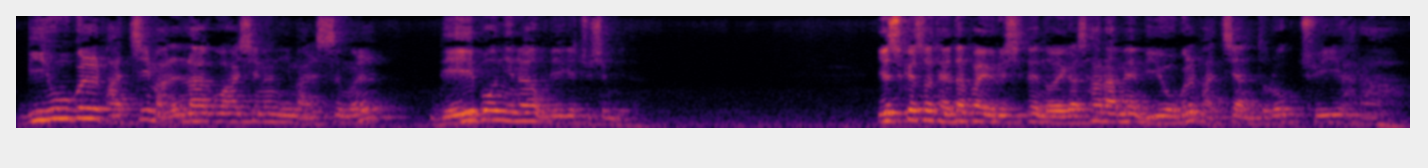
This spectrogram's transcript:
미혹을 받지 말라고 하시는 이 말씀을 네 번이나 우리에게 주십니다. 예수께서 대답하여 이르시되 너희가 사람의 미혹을 받지 않도록 주의하라.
